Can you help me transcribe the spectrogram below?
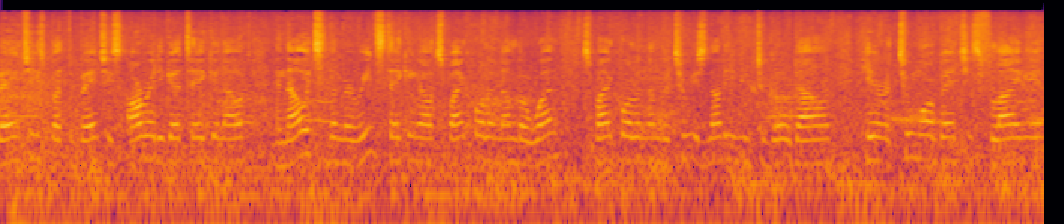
Banshees, but the Banshees already got taken out. And now it's the Marines taking out Spinecrawler number one. Spinecrawler number two is not even to go down. Here are two more Banshees flying in.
